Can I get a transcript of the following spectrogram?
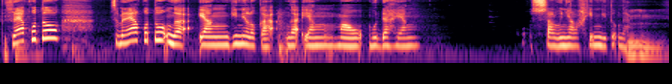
Bisa. Sebenarnya aku tuh sebenarnya aku tuh nggak yang gini loh Kak, nggak yang mau mudah yang selalu nyalahin gitu enggak. Hmm.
